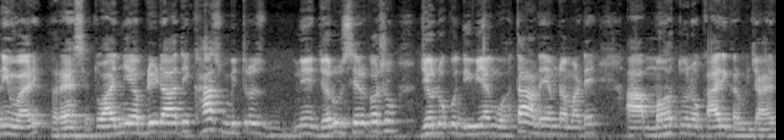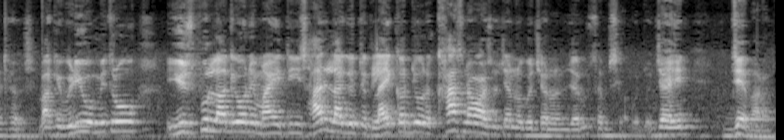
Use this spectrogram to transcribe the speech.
અનિવાર્ય રહેશે. તો આજની અપડેટ આ હતી ખાસ મિત્રને જરૂર શેર કરશો, જે લોકો દિવ્યાંગો હતા અને એમના માટે આ મહત્વનો કાર્યક્રમ જાહેર થયો છે. બાકી વીડિયો મિત્રો યુઝફુલ લાગ્યો અને માહિતી સારી લાગી તો એક લાઈક કરજો અને ખાસ નવા છો ચેનલ પર ચેનલ જરૂર સબસ્ક્રાઈબ કરજો. જય હિન્દ, જય ભારત.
